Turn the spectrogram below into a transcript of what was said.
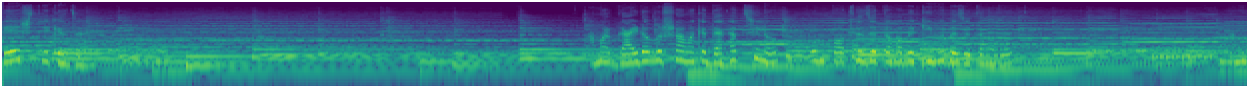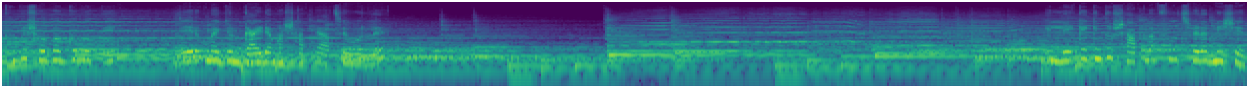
রেশ থেকে যায়। আমার গাইড অবশ্য আমাকে দেখাচ্ছিল কোন পথে যেতে হবে, কীভাবে যেতে হবে। আমি খুবই সৌভাগ্যবতী যে এরকম একজন গাইড আমার সাথে আছে বলে। এই লেকে কিন্তু শাপলা ফুল ছেঁড়া নিষেধ।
